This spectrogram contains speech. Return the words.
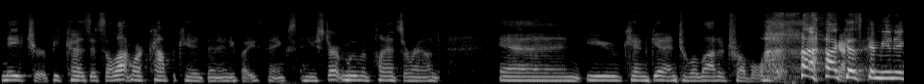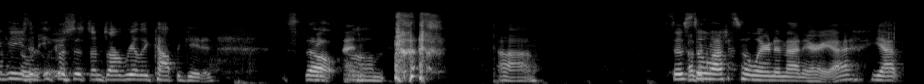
nature because it's a lot more complicated than anybody thinks. And you start moving plants around and you can get into a lot of trouble because yeah, communities absolutely. and ecosystems are really complicated. So, um, uh, so still lots to learn in that area. Yep.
